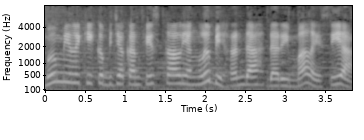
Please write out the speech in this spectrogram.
memiliki kebijakan fiskal yang lebih rendah dari Malaysia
